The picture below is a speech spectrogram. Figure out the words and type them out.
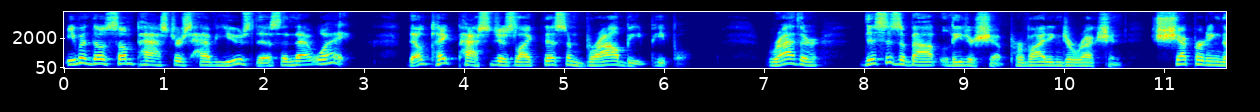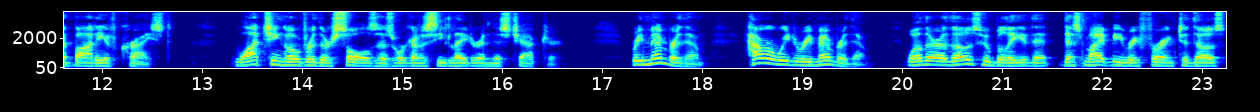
even though some pastors have used this in that way. They'll take passages like this and browbeat people. Rather, this is about leadership, providing direction, shepherding the body of Christ, watching over their souls, as we're going to see later in this chapter. Remember them. How are we to remember them? Well, there are those who believe that this might be referring to those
